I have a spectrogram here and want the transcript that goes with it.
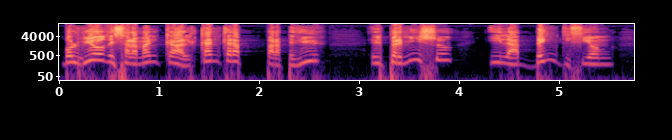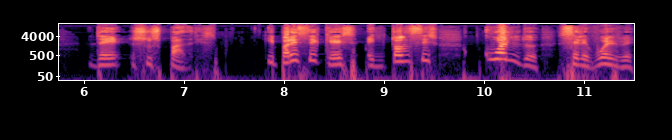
Volvió de Salamanca a Alcántara para pedir el permiso y la bendición de sus padres. Y parece que es entonces cuando se le vuelve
